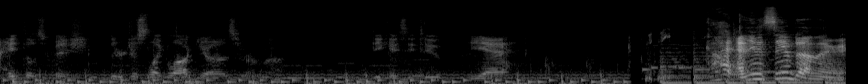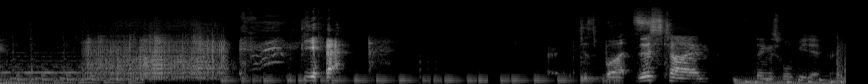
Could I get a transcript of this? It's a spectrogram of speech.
I hate those fish. They're just like lockjaws from uh, DKC2. Yeah. God, I didn't even see him down there. yeah. Just butts. This time, things will be different.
